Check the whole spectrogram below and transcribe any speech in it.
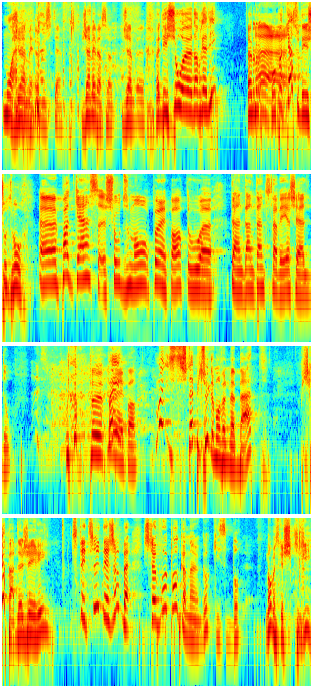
Moi. Jamais. Euh, oui, Steph. Jamais personne. Jamais. Euh, euh, des shows euh, dans la vraie vie? Euh, Euh, Mon podcast ou des shows d'humour? Euh, podcast, show d'humour, peu importe, ou euh, dans, dans le temps que tu travaillais chez Aldo. Peu, peu Mais- importe. Moi, je suis habitué que le monde veuille me battre. Puis je suis capable de le gérer. Tu t'es-tu déjà... Ben, je te vois pas comme un gars qui se bat. Non, parce que je crie.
